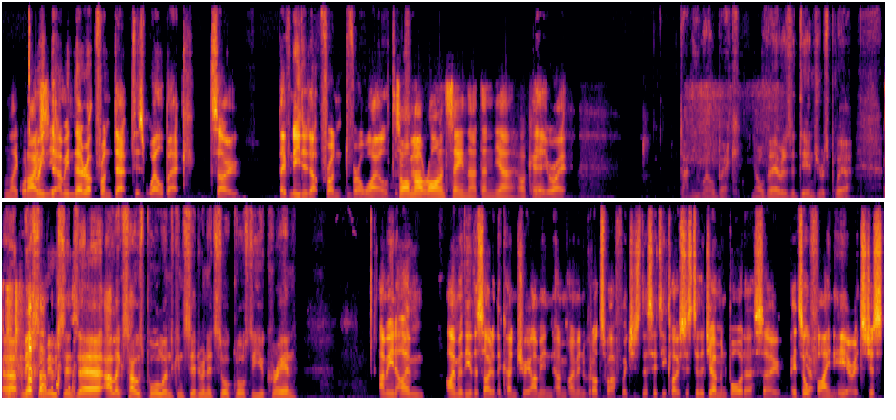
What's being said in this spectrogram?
from like what I, I mean, see. I mean, their upfront depth is Welbeck, so they've needed upfront for a while. To so I'm fair. not wrong in saying that. Then yeah, okay. Yeah, you're right. Danny Welbeck. Now there is a dangerous player. Uh, Macy Moose says, uh, Alex, how's Poland considering it's so close to Ukraine? I mean, I'm I'm at the other side of the country. I'm in I'm, I'm in Wrocław, which is the city closest to the German border. So it's all Yeah. fine here. It's just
